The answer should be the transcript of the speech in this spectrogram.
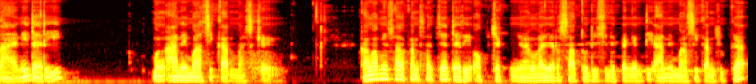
Nah, ini dari menganimasikan masking. Kalau misalkan saja dari objeknya layer satu di sini pengen dianimasikan juga,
